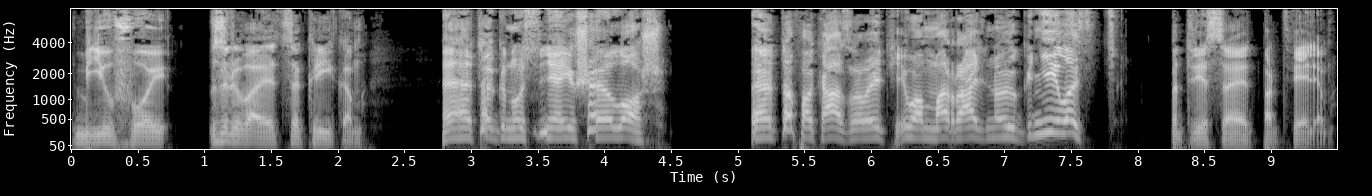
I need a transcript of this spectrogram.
Бьюфой взрывается криком. «Это гнуснейшая ложь! Это показывает его моральную гнилость!» потрясает портфелем.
